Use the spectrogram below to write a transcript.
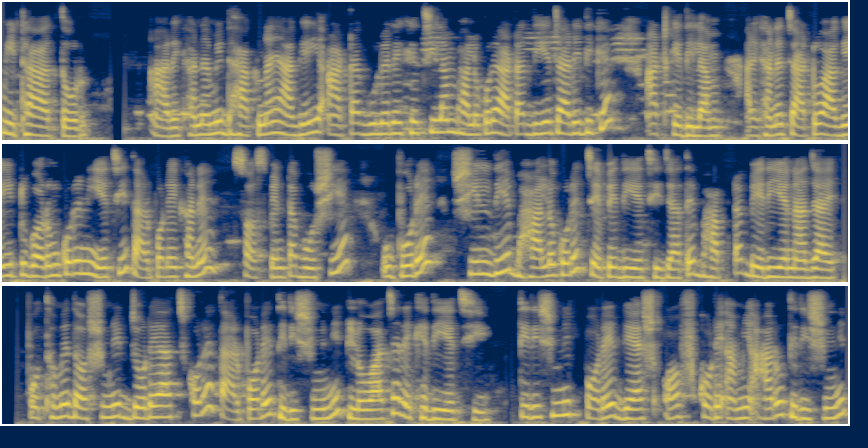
মিঠা আতর। আর এখানে আমি ঢাকনায় আগেই আটা গুলে রেখেছিলাম, ভালো করে আটা দিয়ে চারিদিকে আটকে দিলাম। আর এখানে চাটও আগেই একটু গরম করে নিয়েছি, তারপরে এখানে সসপ্যানটা বসিয়ে উপরে শিল দিয়ে ভালো করে চেপে দিয়েছি যাতে ভাপটা বেরিয়ে না যায়। প্রথমে দশ মিনিট জোরে আঁচ করে, তারপরে তিরিশ মিনিট লো আঁচে রেখে দিয়েছি। তিরিশ মিনিট পরে গ্যাস অফ করে আমি আরও তিরিশ মিনিট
